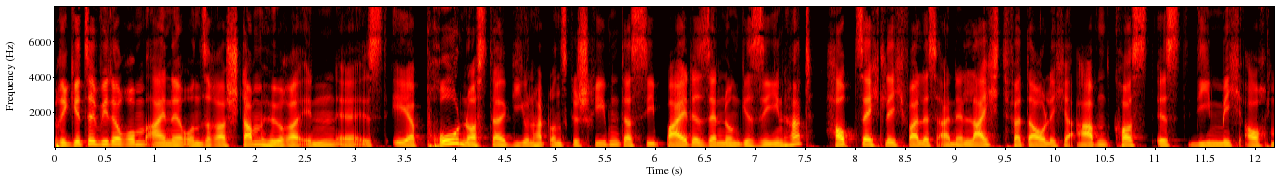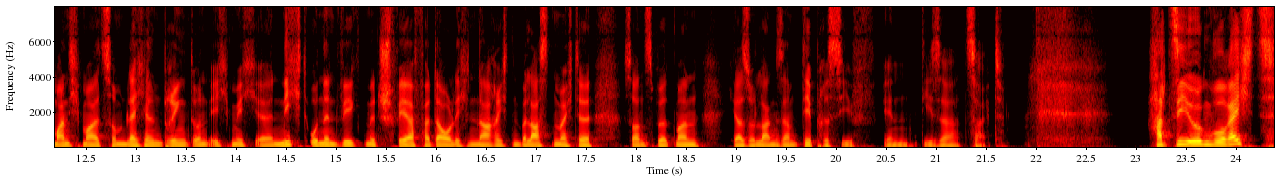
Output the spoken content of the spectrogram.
Brigitte wiederum, eine unserer StammhörerInnen, äh, ist eher pro Nostalgie und hat uns geschrieben, dass sie beide Sendungen gesehen hat. Hauptsächlich, weil es eine leicht verdauliche Abendkost ist, die mich auch manchmal zum Lächeln bringt und ich mich äh, nicht unentwegt mit schwer verdaulichen Nachrichten belasten möchte. Sonst wird man ja so langsam depressiv in dieser Zeit. Hat sie irgendwo recht?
